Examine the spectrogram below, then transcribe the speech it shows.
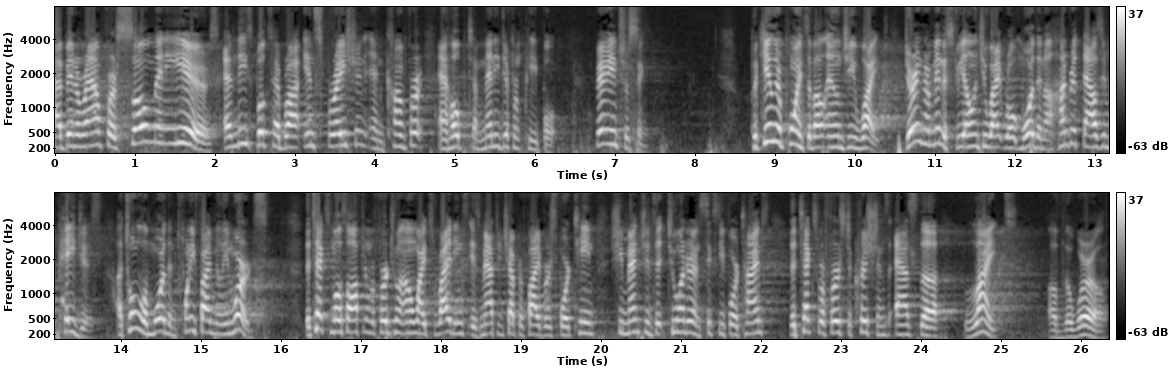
have been around for so many years. And these books have brought inspiration and comfort and hope to many different people. Very interesting. Peculiar points about Ellen G. White. During her ministry, Ellen G. White wrote more than 100,000 pages, a total of more than 25 million words. The text most often referred to in Ellen White's writings is Matthew chapter 5 verse 14. She mentions it 264 times. The text refers to Christians as the light of the world.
